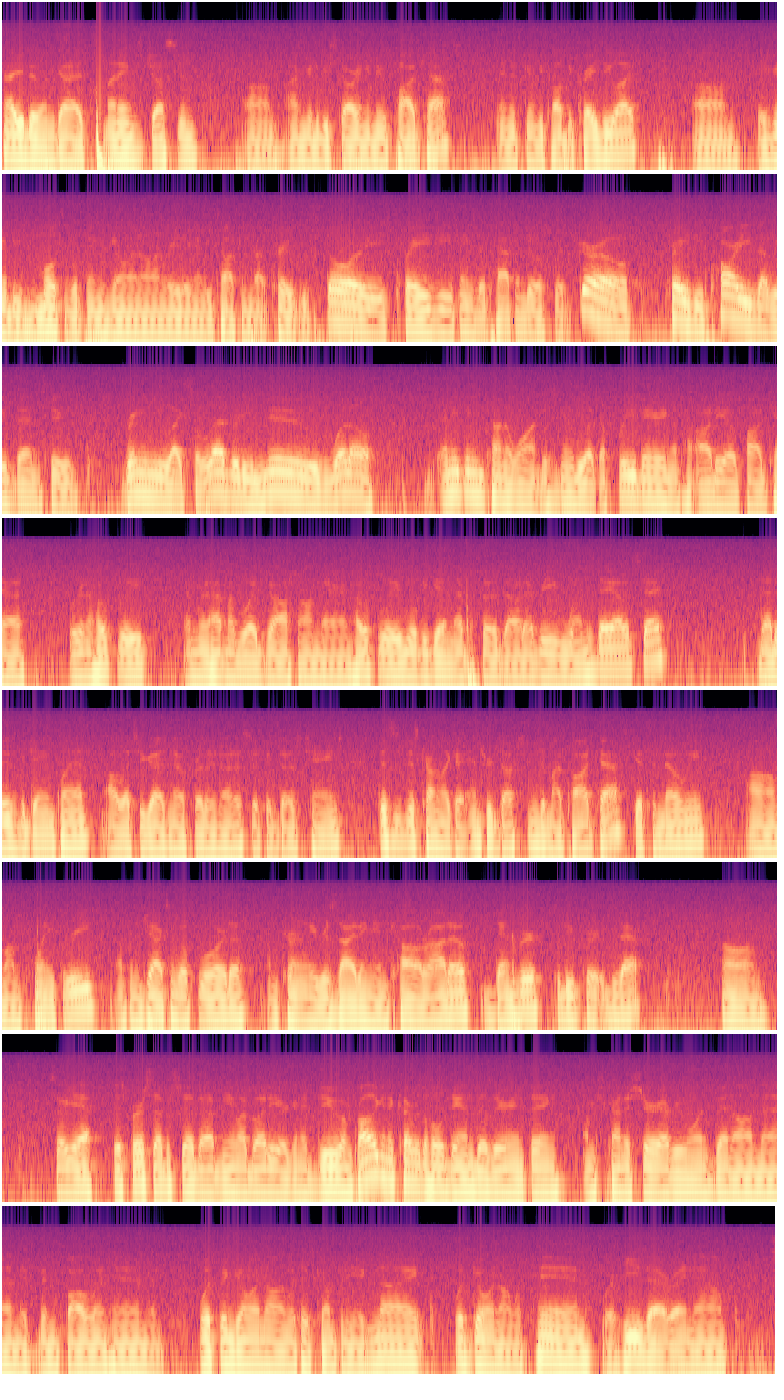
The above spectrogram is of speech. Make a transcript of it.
How you doing, guys? My name's Justin. Um, I'm going to be starting a new podcast, and it's going to be called The Crazy Life. Um, there's going to be multiple things going on. We're either going to be talking about crazy stories, crazy things that's happened to us with girls, crazy parties that we've been to, bringing you like celebrity news. What else? Anything you kind of want. This is going to be like a free bearing of audio podcast. We're going to hopefully I'm gonna have my boy Josh on there, and hopefully we'll be getting episodes out every Wednesday. I would say that is the game plan. I'll let you guys know further notice if it does change. This is just kind of like an introduction to my podcast. Get to know me. Um, I'm 23. I'm from Jacksonville, Florida. I'm currently residing in Colorado, Denver to be exact. Um, so yeah, this first episode that me and my buddy are gonna do, I'm probably gonna cover the whole Dan Bilzerian thing. I'm kind of sure everyone's been on that and they've been following him and what's been going on with his company Ignite, what's going on with him, where he's at right now.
